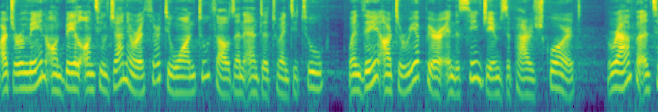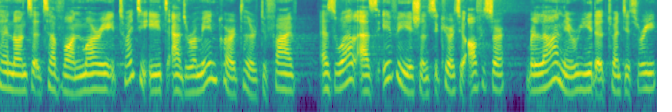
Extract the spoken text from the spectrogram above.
are to remain on bail until January 31, 2022, when they are to reappear in the St. James Parish Court. Ramp attendant Tavon Murray, 28, and Romain Kerr, 35, as well as Aviation Security Officer Berlani Reed, 23,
